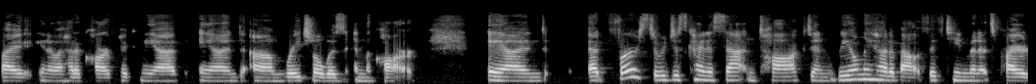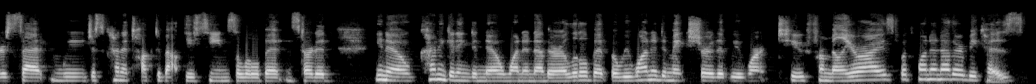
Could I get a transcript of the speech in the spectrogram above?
by you know I had a car pick me up, and um, Rachel was in the car, and at first we just kind of sat and talked and we only had about 15 minutes prior to set and we just kind of talked about these scenes a little bit and started you know kind of getting to know one another a little bit but we wanted to make sure that we weren't too familiarized with one another because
